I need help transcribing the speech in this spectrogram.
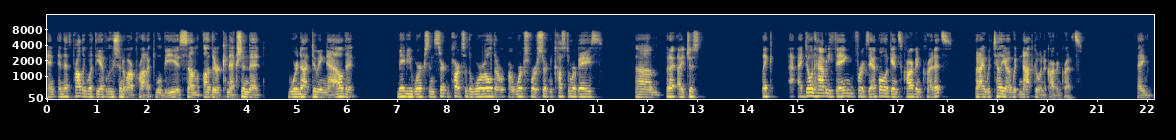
And, and that's probably what the evolution of our product will be is some other connection that we're not doing now that maybe works in certain parts of the world or, or works for a certain customer base. Um, but I, I just like I don't have anything, for example, against carbon credits, but I would tell you I would not go into carbon credits. I'm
